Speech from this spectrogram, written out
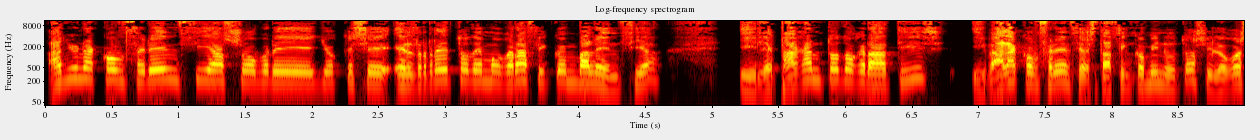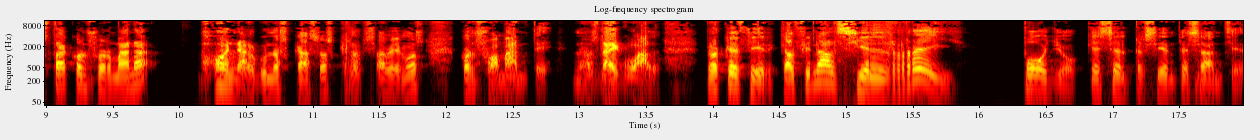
hay una conferencia sobre, yo qué sé, el reto demográfico en Valencia y le pagan todo gratis y va a la conferencia, está cinco minutos y luego está con su hermana o en algunos casos, que lo sabemos, con su amante. Nos da igual. Pero que decir que al final, si el rey pollo, que es el presidente Sánchez,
